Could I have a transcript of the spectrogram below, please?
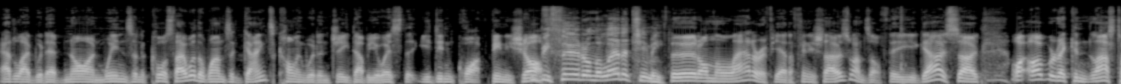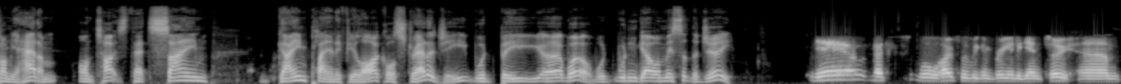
Adelaide would have nine wins. And of course, they were the ones against Collingwood and GWS that you didn't quite finish off. You'd be third on the ladder, Timmy. Third on the ladder if you had to finish those ones off. There you go. So I, I would reckon last time you had them on totes, that same game plan, if you like, or strategy would be, uh, well, would, wouldn't go amiss at the G. Yeah, that's well. Hopefully, we can bring it again too. Um,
